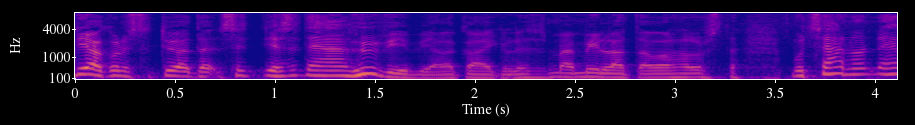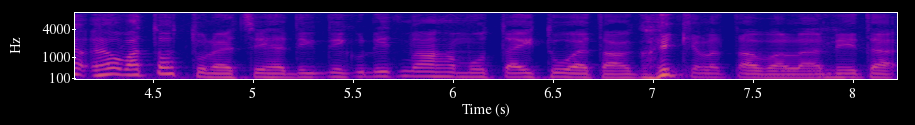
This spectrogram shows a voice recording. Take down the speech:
diakonista työtä, se, ja se tehdään hyvin vielä kaikille, siis mä en millään tavalla halua sitä. Mutta sehän on, he, he, ovat tottuneet siihen, että niinku, niitä maahanmuuttajia tuetaan kaikilla tavalla, ja niitä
